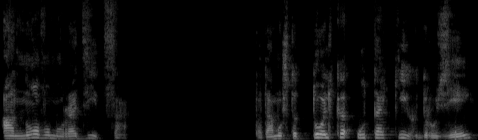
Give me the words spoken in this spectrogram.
а новому родиться? Потому что только у таких друзей,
